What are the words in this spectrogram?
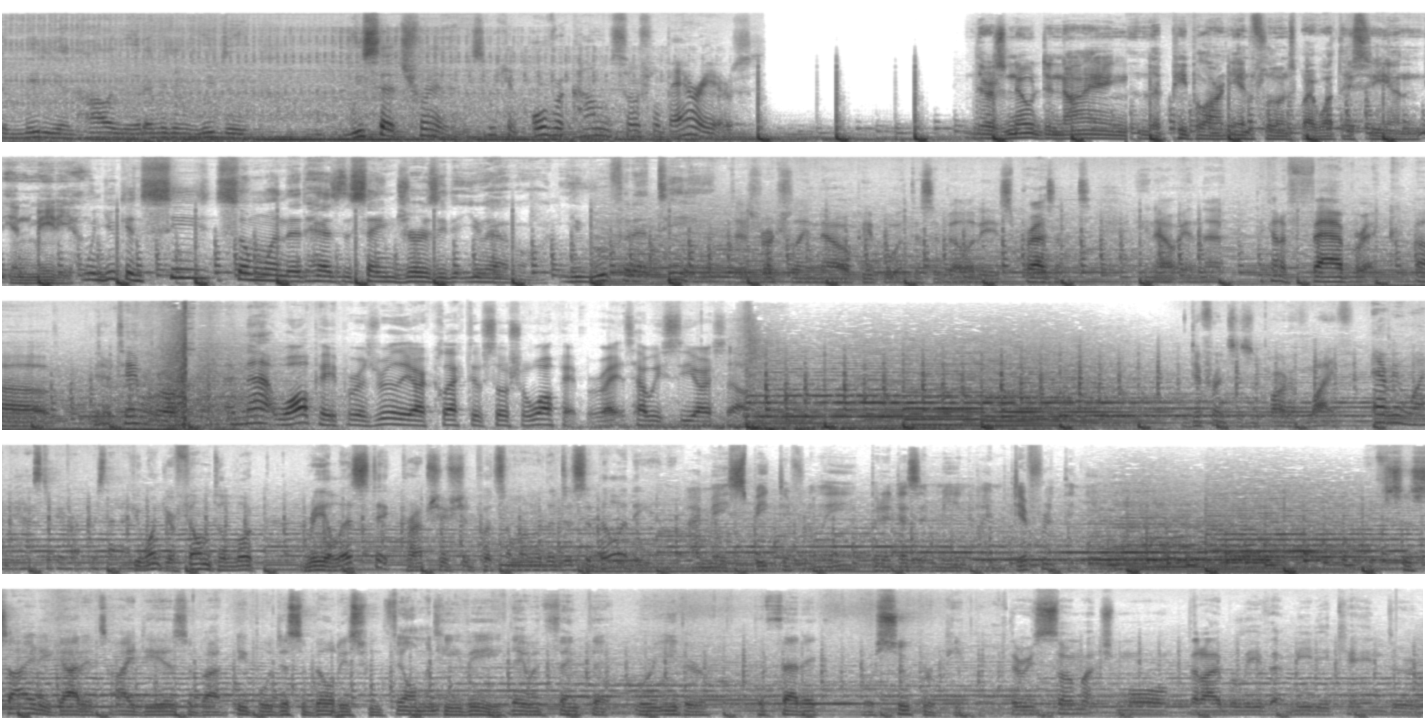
the media in Hollywood, everything we do, we set trends. We can overcome social barriers. There's no denying that people aren't influenced by what they see in, in media. When you can see someone that has the same jersey that you have on, you root for that team. There's virtually no people with disabilities present, you know, in the, the kind of fabric of the entertainment world. And that wallpaper is really our collective social wallpaper, right? It's how we see ourselves. Difference is a part of life. Everyone has to be represented. If you want your film to look realistic, perhaps you should put someone with a disability in it. I may speak differently, but it doesn't mean I'm different than you. If society got its ideas about people with disabilities from film and TV, they would think that we're either pathetic or super people. There is so much more that I believe that media can do.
